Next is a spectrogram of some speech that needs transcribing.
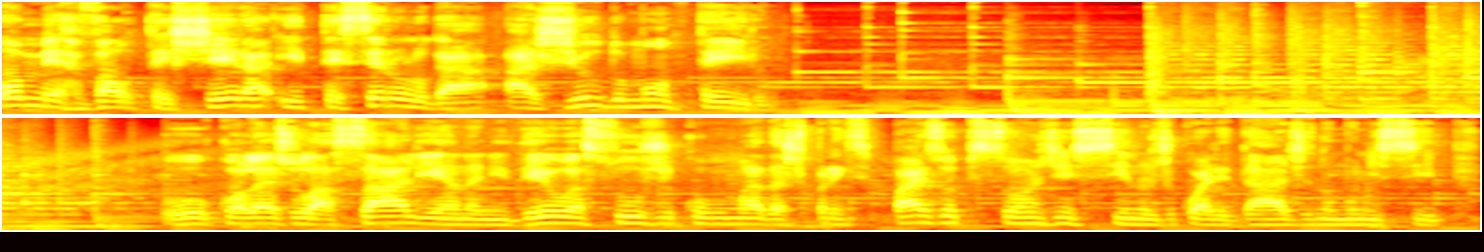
Omerval Teixeira. E terceiro lugar, Agildo Monteiro. O Colégio La Salle em Ananindeua surge como uma das principais opções de ensino de qualidade no município.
